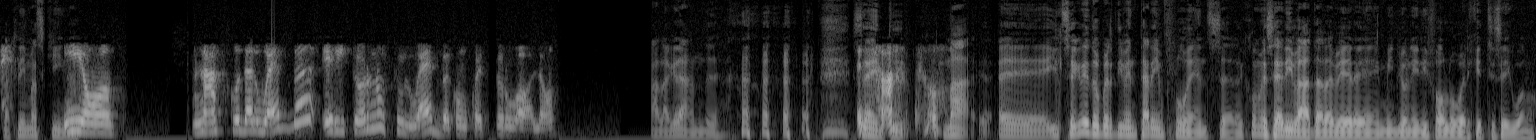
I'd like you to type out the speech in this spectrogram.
La Cremaschina. Io nasco dal web e ritorno sul web con questo ruolo. Alla grande. Senti, Esatto. ma eh, il segreto per diventare influencer, come sei arrivata ad avere milioni di follower che ti seguono?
